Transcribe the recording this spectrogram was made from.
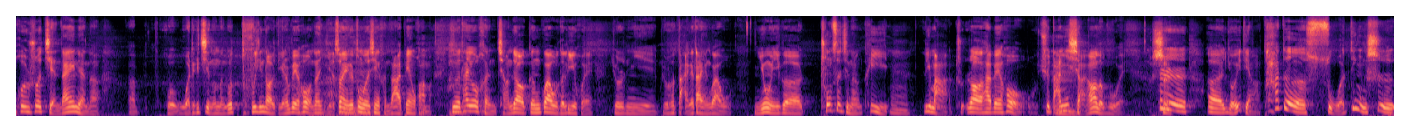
或者说简单一点的呃。我我这个技能能够突进到敌人背后，那也算一个动作性很大的变化嘛。因为它又很强调跟怪物的立回，就是你比如说打一个大型怪物，你用一个冲刺技能可以立马绕到它背后去打你想要的部位。但是呃，有一点啊，它的锁定是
